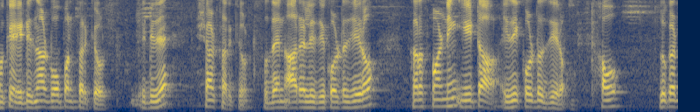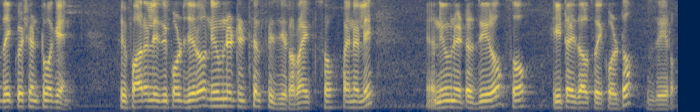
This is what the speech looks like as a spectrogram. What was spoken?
okay it is not open circuit. It is a short circuit. So then rl is equal to 0 corresponding eta is equal to 0 how? Look at the equation 2 again if rl is equal to 0 numerator itself is 0 right? So finally uh, numerator 0 so eta is also equal to 0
